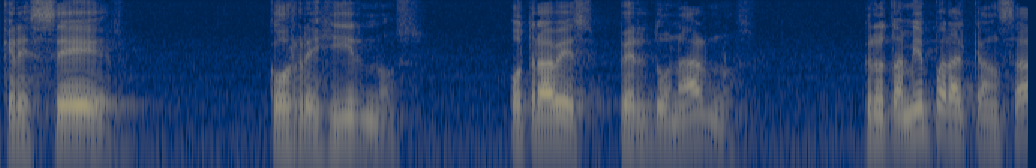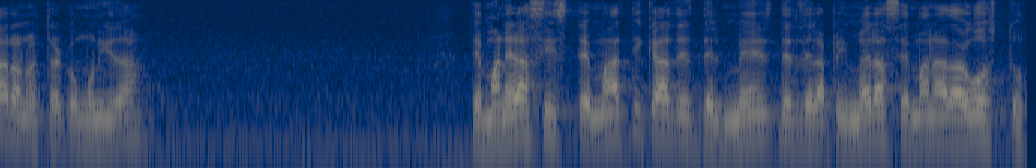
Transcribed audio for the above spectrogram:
crecer, corregirnos, otra vez, perdonarnos, pero también para alcanzar a nuestra comunidad. De manera sistemática desde el mes, desde la primera semana de agosto,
